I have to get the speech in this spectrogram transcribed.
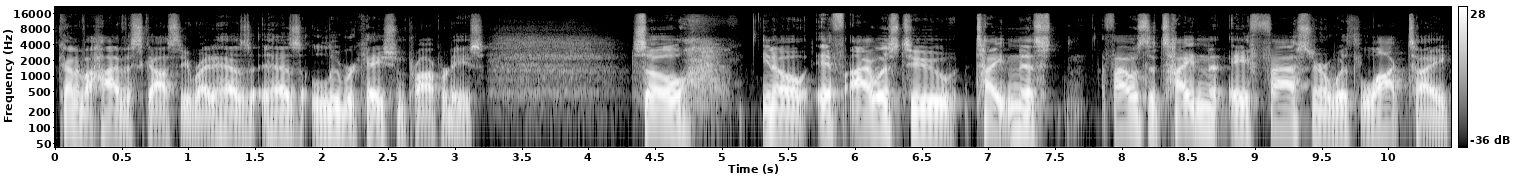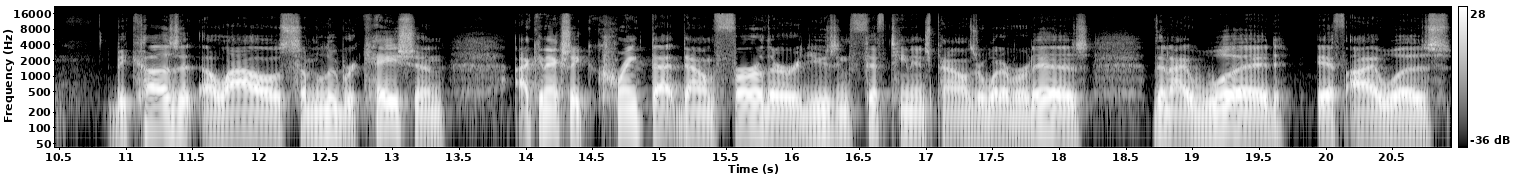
kind of a high viscosity, right? It has it has lubrication properties. So, you know, if I was to tighten this, if I was to tighten a fastener with Loctite, because it allows some lubrication, I can actually crank that down further using 15 inch pounds or whatever it is than I would if I was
